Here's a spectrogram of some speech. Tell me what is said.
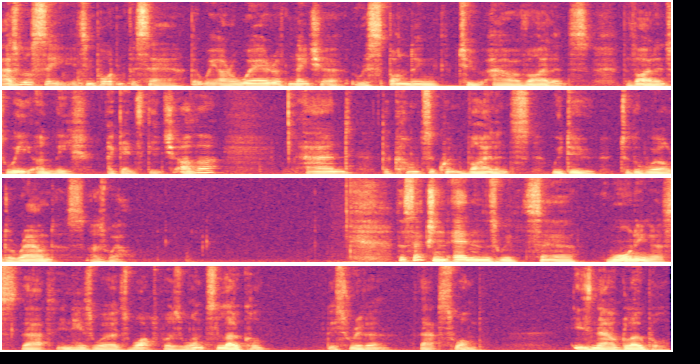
As we'll see, it's important for Serres that we are aware of nature responding to our violence, the violence we unleash against each other, and the consequent violence we do to the world around us as well. The section ends with Serres warning us that, in his words, what was once local, this river, that swamp, is now global,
